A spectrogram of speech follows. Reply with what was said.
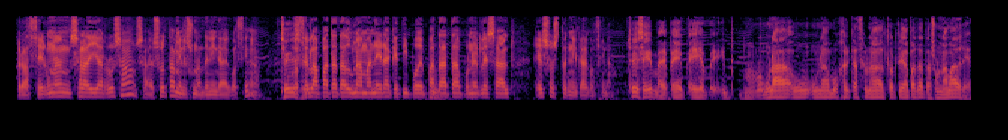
Pero hacer una ensaladilla rusa, o sea, eso también es una técnica de cocina. Sí, Cocer sí. la patata de una manera, qué tipo de patata, ponerle sal, eso es técnica de cocina. Sí, sí. eh, eh, eh, una, un- una mujer que hace una tortilla de patatas, una madre,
